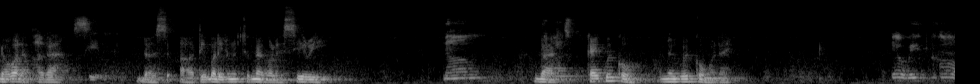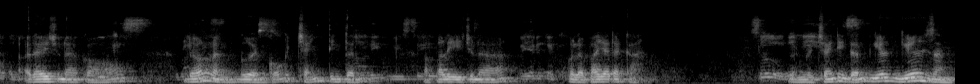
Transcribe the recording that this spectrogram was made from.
đó gọi là paga ở tiếng Bali chúng ta gọi là Siri. Và cái cuối cùng nơi cuối cùng ở đây. Ở đây chúng ta có đó là người mà có cái tránh tinh tấn ở Pali chúng ta gọi là Payadaka là người tránh tinh tấn nghĩa nghĩa rằng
